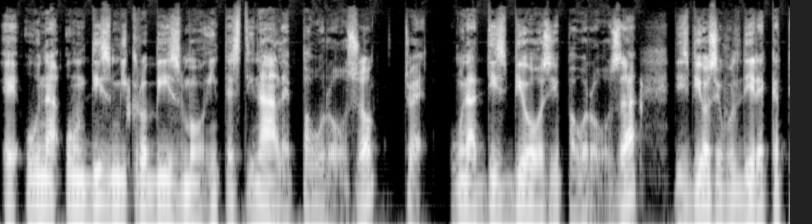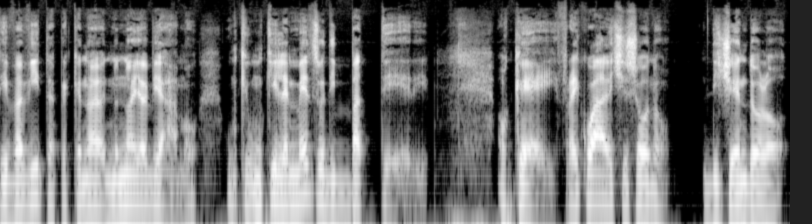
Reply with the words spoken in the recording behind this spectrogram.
eh, una- un dismicrobismo intestinale pauroso, una disbiosi paurosa, disbiosi vuol dire cattiva vita perché noi, noi abbiamo un, un chilo e mezzo di batteri, ok, fra i quali ci sono, dicendolo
